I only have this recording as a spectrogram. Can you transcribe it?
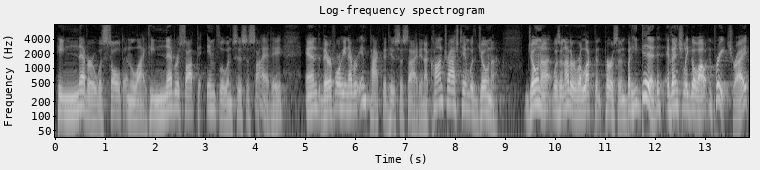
he never was salt and light. He never sought to influence his society and therefore he never impacted his society. Now, contrast him with Jonah. Jonah was another reluctant person, but he did eventually go out and preach, right?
